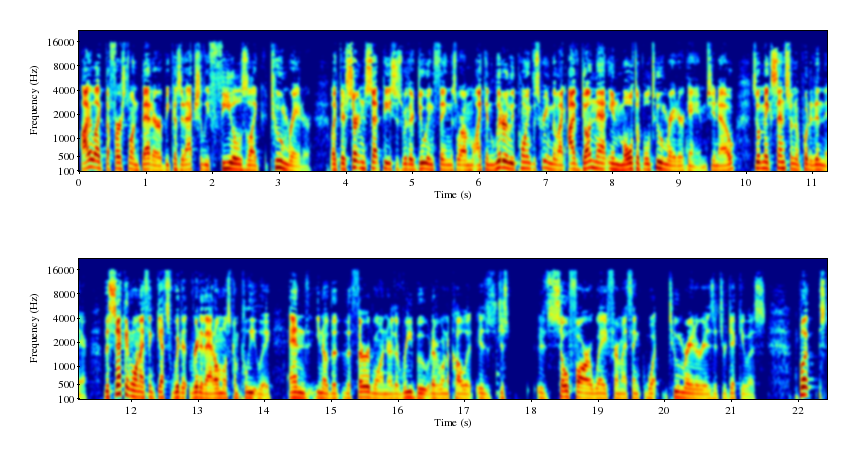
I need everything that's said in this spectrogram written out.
I like the first one better because it actually feels like Tomb Raider. Like there's certain set pieces where they're doing things where I'm I can literally point the screen and be like, I've done that in multiple Tomb Raider games, you know. So it makes sense for them to put it in there. The second one I think gets rid of, rid of that almost completely, and you know the the third one or the reboot, whatever you want to call it, is just is so far away from I think what Tomb Raider is. It's ridiculous. But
